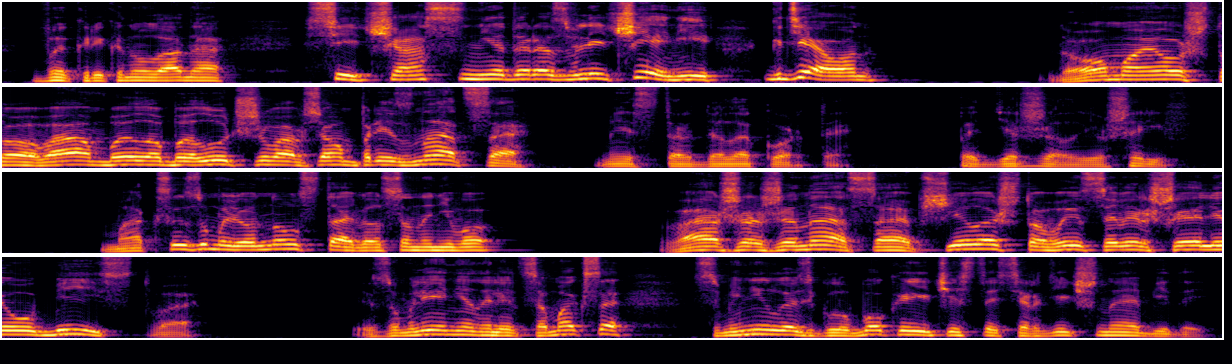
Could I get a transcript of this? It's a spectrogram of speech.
— выкрикнула она. «Сейчас не до развлечений. Где он?» «Думаю, что вам было бы лучше во всем признаться, мистер Делакорте», — поддержал ее шериф. Макс изумленно уставился на него. «Ваша жена сообщила, что вы совершили убийство». Изумление на лице Макса сменилось глубокой и чистосердечной обидой.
